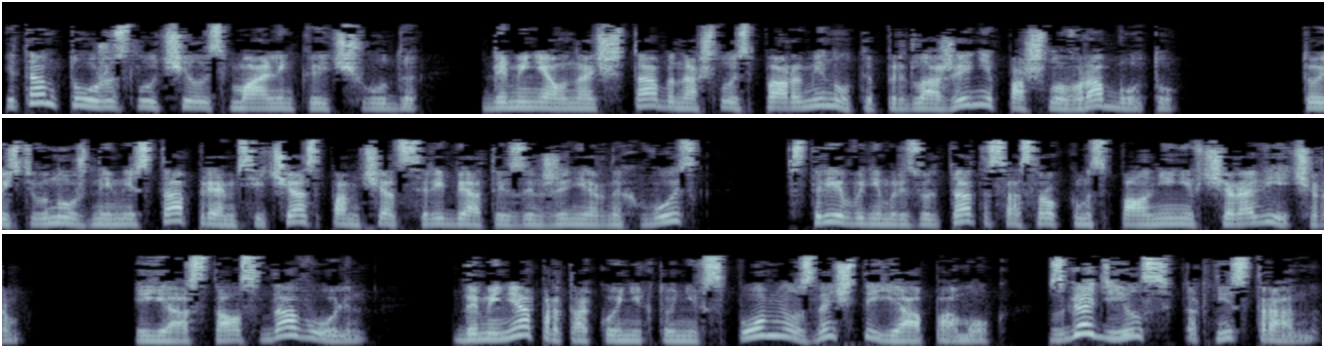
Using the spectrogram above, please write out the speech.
и там тоже случилось маленькое чудо. Для меня у начштаба нашлось пару минут, и предложение пошло в работу. То есть в нужные места прямо сейчас помчатся ребята из инженерных войск с требованием результата со сроком исполнения вчера вечером. И я остался доволен. До меня про такой никто не вспомнил, значит и я помог. Сгодился, как ни странно.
